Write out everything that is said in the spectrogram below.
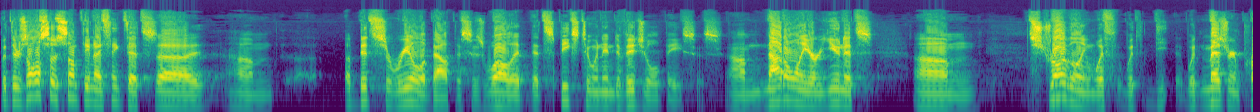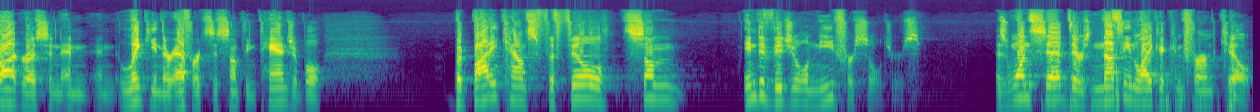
but there's also something I think that's uh, um, a bit surreal about this as well that, that speaks to an individual basis. Um, not only are units um, struggling with, with, with measuring progress and, and, and linking their efforts to something tangible, but body counts fulfill some individual need for soldiers. As one said, there's nothing like a confirmed kill.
